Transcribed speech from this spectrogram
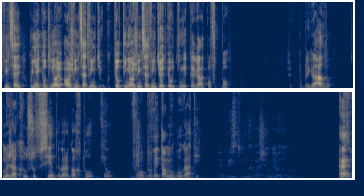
27. Com o dinheiro que eu tinha aos- aos 27, 20, que ele tinha aos 27, 28, eu tinha cagado para o futebol. Obrigado, mas já correu o suficiente, agora corre tu, que eu vou aproveitar o meu Bugatti. É por isso que tu nunca vais ser o melhor do mundo. Hã?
